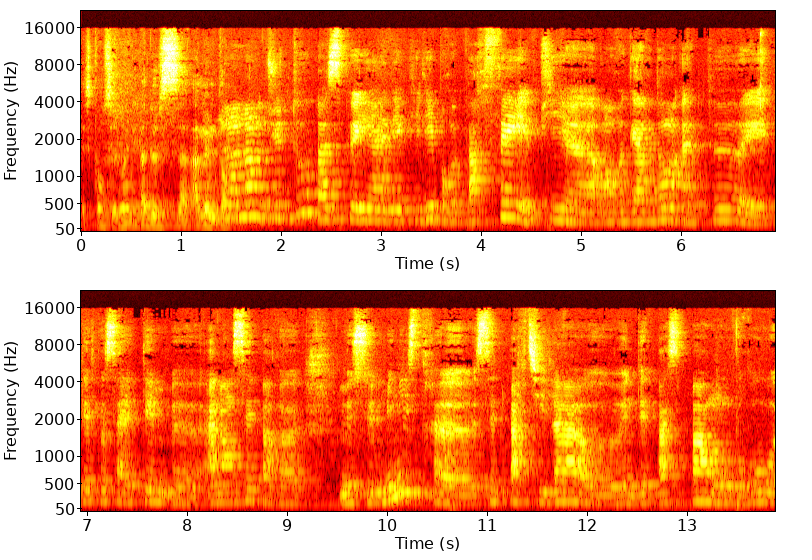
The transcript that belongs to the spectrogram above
Est-ce qu'on ne s'éloigne pas de ça en même temps? Non, non, du tout, parce qu'il y a un équilibre parfait. Et puis, euh, en regardant un peu, et peut-être que ça a été euh, annoncé par euh, Monsieur le ministre, cette partie-là ne dépasse pas en gros,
